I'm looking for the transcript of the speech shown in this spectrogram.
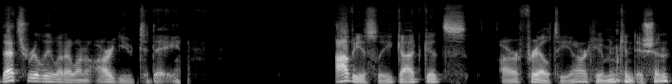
That's really what I want to argue today. Obviously, God gets our frailty, our human condition.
